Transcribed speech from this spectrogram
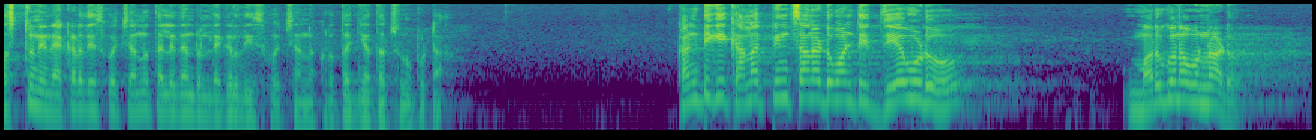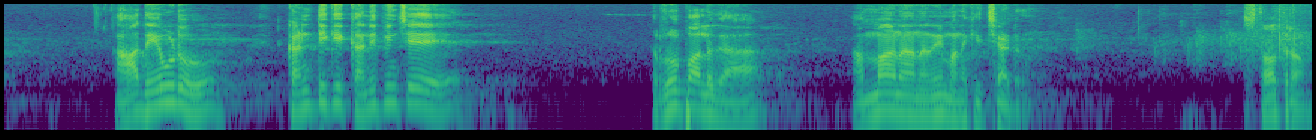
ఫస్ట్ నేను ఎక్కడ తీసుకొచ్చాను? తల్లిదండ్రుల దగ్గర తీసుకొచ్చాను కృతజ్ఞత చూపుట. కంటికి కనిపించనటువంటి దేవుడు మరుగున ఉన్నాడు. ఆ దేవుడు కంటికి కనిపించే రూపాలుగా అమ్మా నాన్నని మనకిచ్చాడు. స్తోత్రం.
